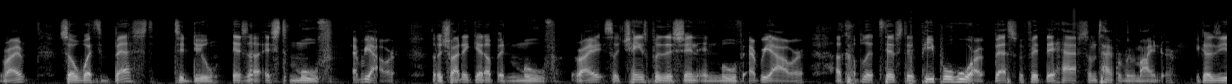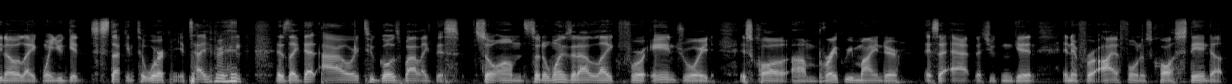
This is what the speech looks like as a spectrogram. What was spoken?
right? So what's best to do is uh, is to move every hour. So try to get up and move, right? So change position and move every hour. A couple of tips to people who are best with it, they have some type of reminder because you know, like when you get stuck into work and you're typing, it's like that hour or two goes by like this. So um, so the ones that I like for Android is called um, Break Reminder it's an app that you can get, and then for iPhone, it's called Stand Up.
